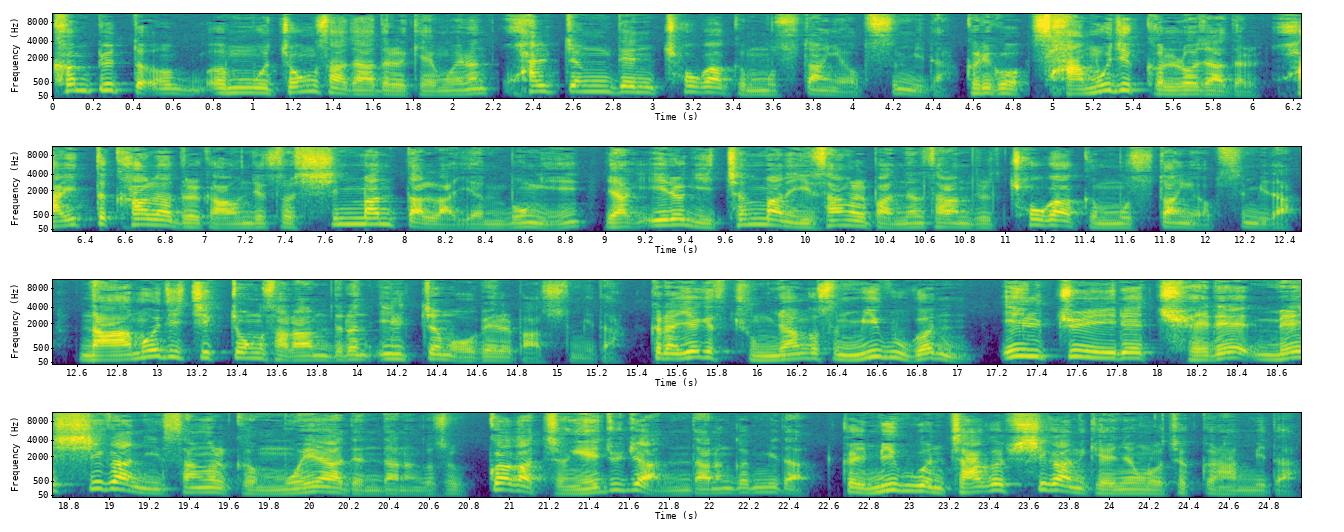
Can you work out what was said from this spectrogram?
컴퓨터 업무 종사자들 경우에는 활정된 초과 근무 수당이 없습니다. 그리고 사무직 근로자들, 화이트 칼라들 가운데서 10만 달러 연봉이 약 1억 2천만 원 이상을 받는 사람들 초과 근무 수당이 없습니다. 나머지 직종 사람들은 1.5배를 받습니다. 그러나 여기서 중요한 것은 미국은 일주일에 최대 몇 시간 이상을 근무해야 된다는 것을 국가가 정해주지 않는다는 겁니다. 그 미국은 작업 시간 개념으로 접근합니다.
